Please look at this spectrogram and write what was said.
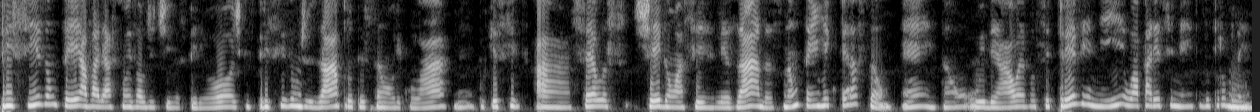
precisam ter avaliações auditivas periódicas, precisam de usar proteção auricular, né, porque se as células chegam a ser lesadas, não tem recuperação. Né? Então, o ideal é você prevenir o aparecimento do problema.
